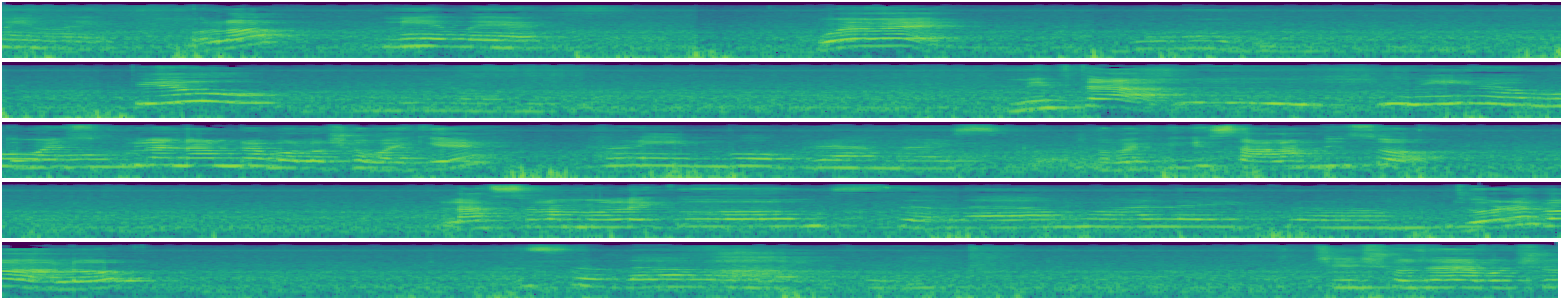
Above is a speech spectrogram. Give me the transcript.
মেলে বলো। মেলে ওয়ে ওয়ে। পিউ। তোমার স্কুলের নামটা বলো সবাইকে। রেইনবো গ্রামার স্কুল সবাইকে কি সালাম দিছো? আসসালামু আলাইকুম। আসসালামু আলাইকুম জোরে বলো। আসসালামু আলাইকুম সে সোজা বসো।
